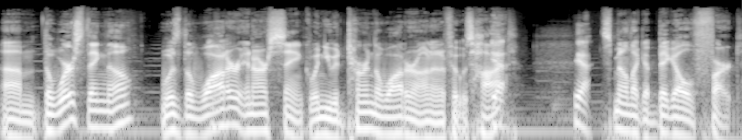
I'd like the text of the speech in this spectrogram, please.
um, the worst thing though was the water in our sink. When you would turn the water on, and if it was hot, Yeah. smelled like a big old fart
